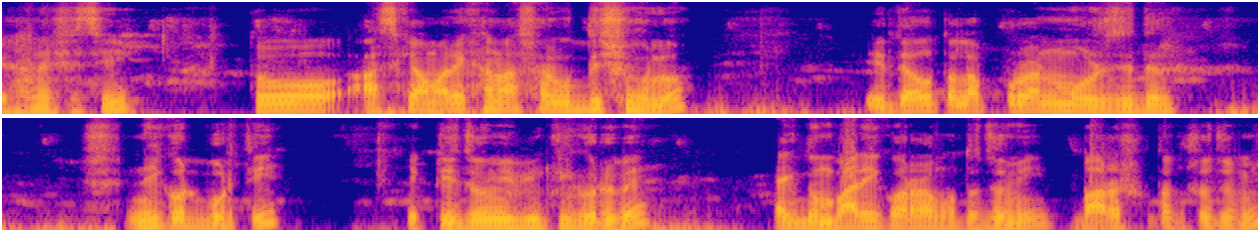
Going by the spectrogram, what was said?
এখানে এসেছি। তো আজকে আমার এখানে আসার উদ্দেশ্য হলো এই দেওতলা পুরান মসজিদের নিকটবর্তী একটি জমি বিক্রি করবে। একদম বাড়ি করার মতো জমি বারো শতাংশ জমি।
